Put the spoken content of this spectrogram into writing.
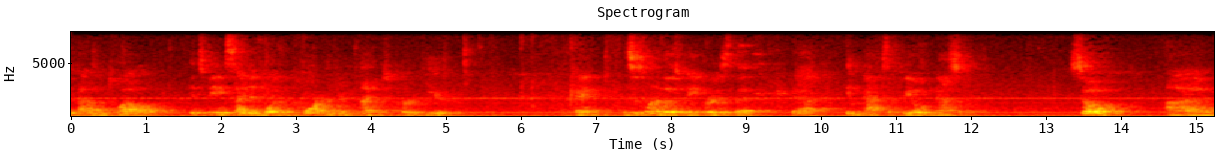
2012, it's being cited more than 400 times per year. Okay? This is one of those papers that, that impacts the field massively. So, um,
